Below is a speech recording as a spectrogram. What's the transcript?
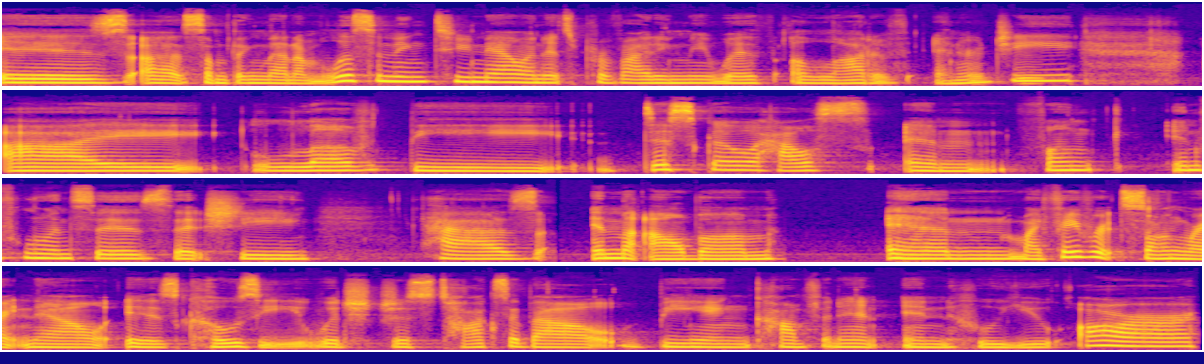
is uh, something that I'm listening to now, and it's providing me with a lot of energy. I love the disco, house, and funk influences that she has in the album. And my favorite song right now is Cozy, which just talks about being confident in who you are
